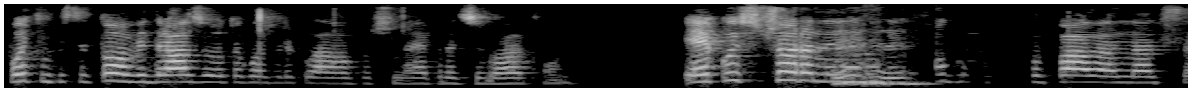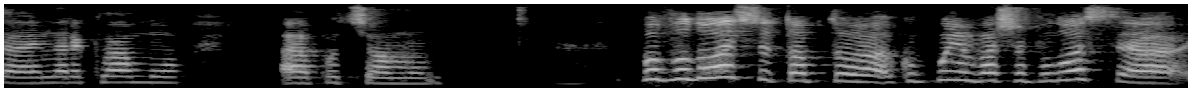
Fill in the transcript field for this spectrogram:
потім після того відразу також от реклама починає працювати. Я якось вчора не Мгм. попала на це на рекламу е, по цьому. По волосю, тобто купуємо ваше волосся.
